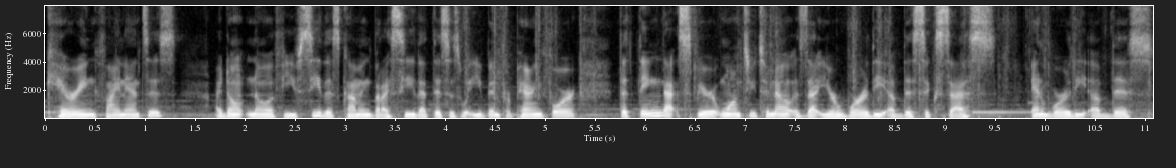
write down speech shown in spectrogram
carrying finances. I don't know if you see this coming, but I see that this is what you've been preparing for. The thing that Spirit wants you to know is that you're worthy of this success and worthy of this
